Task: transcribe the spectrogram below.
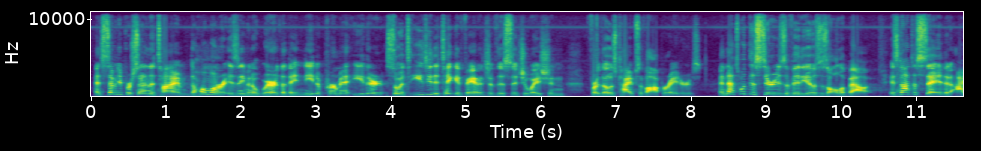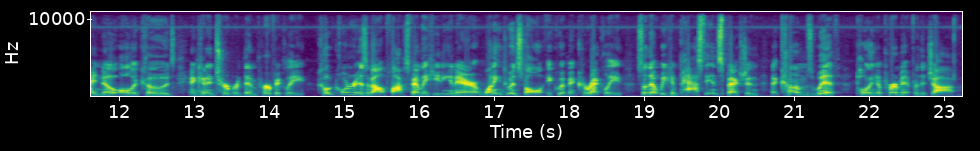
And 70% of the time, the homeowner isn't even aware that they need a permit either, so it's easy to take advantage of this situation for those types of operators. And that's what this series of videos is all about. It's not to say that I know all the codes and can interpret them perfectly. Code Corner is about Fox Family Heating and Air wanting to install equipment correctly so that we can pass the inspection that comes with pulling a permit for the job.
